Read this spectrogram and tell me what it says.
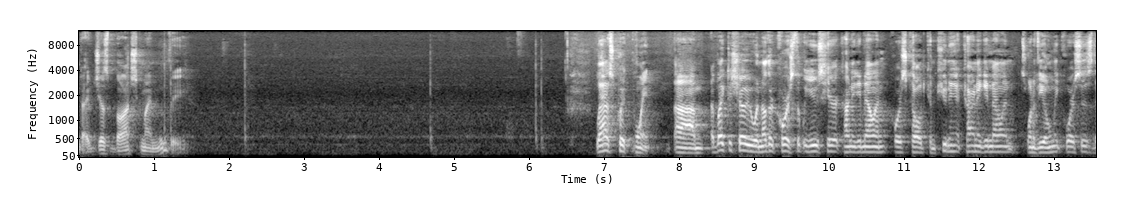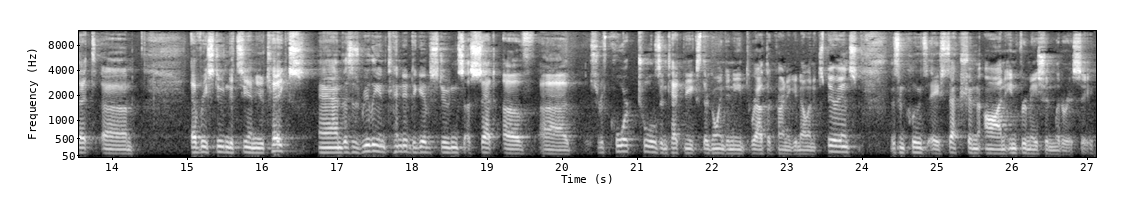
And I just botched my movie. Last quick point. Um, I'd like to show you another course that we use here at Carnegie Mellon, a course called Computing at Carnegie Mellon. It's one of the only courses that um, every student at CMU takes, and this is really intended to give students a set of uh, sort of core tools and techniques they're going to need throughout their Carnegie Mellon experience. This includes a section on information literacy.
